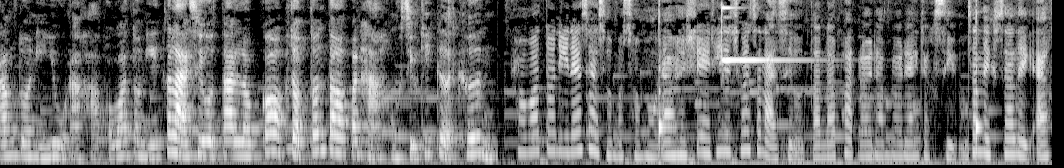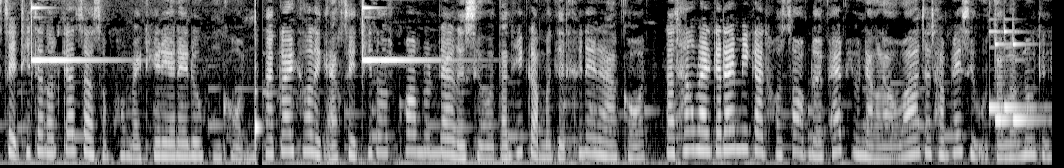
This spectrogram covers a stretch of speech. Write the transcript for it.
รั่มตัวนี้อยู่นะคะ เพราะว่าตัวนี้สลายสิวอุดตันแล้วก็จบต้นตอปัญหาของสิวที่เกิดขึ้น เพราะว่าตัวนี้ได้ใส่ส่วนผสมของ LHA ที่จะช่วยสลายสิวตันและผัดรอยดำรอยแดงจากสิว Salicylic Salicylic Acid ที่จะลดการสะสมของแบคทีเรียในรูขุมขน และ Glycolic Acid ที่ลดความรุนแรงหรือสิวอุดตันที่กลับมาเกิดขึ้นในอนาคต และทางแบรนด์ก็ได้มีการทดสอบโดยแพทย์ผิวหนังแล้วว่าจะทำให้สิวอุดตันลดลงถึง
